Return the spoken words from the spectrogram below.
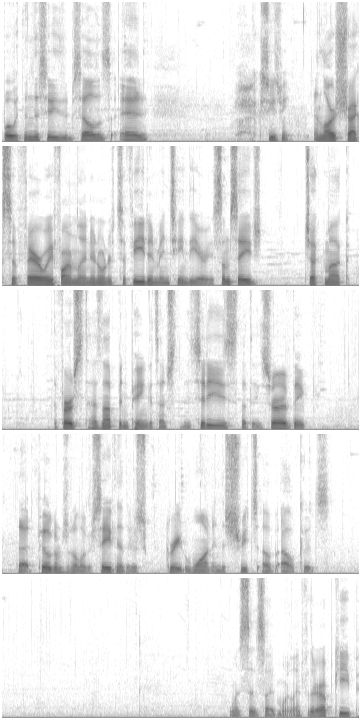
both within the cities themselves and, excuse me, and large tracts of fairway farmland in order to feed and maintain the area. Some sage, Jakmak the first has not been paying attention to the cities that they serve. They that pilgrims are no longer safe and that there's great want in the streets of Al Quds. Let's set aside more land for their upkeep.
